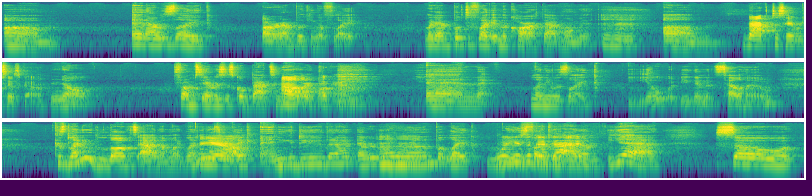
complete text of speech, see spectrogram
um, and I was like, all right, I'm booking a flight. Like I booked a flight in the car at that moment. Mm-hmm. Um, Back to San Francisco. no, from San Francisco back to New Oh, York, okay. and Lenny was like, "Yo, what are you gonna tell him?" Because Lenny loves Adam. Like Lenny Yeah. wasn't like any dude that I had ever brought Mhm. around, but like Well, really he's a good guy. Adam. Yeah. So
